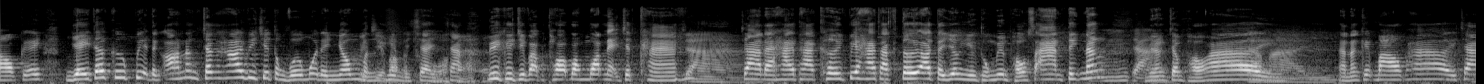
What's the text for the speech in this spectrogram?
បោកគេអីនិយាយទៅគឺពាក្យទាំងអស់ហ្នឹងអញ្ចឹងហើយវាជាទង្វើមួយដែលខ្ញុំមិនហ៊ានទៅចែកចាវាគឺជាវប្បធម៌របស់មាត់អ្នកចិត្តខាចាចាដែលហៅថាឃើញពាក្យហៅថាខ្ទើយឲ្យតែយើងយើងធំមានប្រុសស្អាតបន្តិចហ្នឹងមានចាំប្រុសហើយ អាហ្នឹងគេបោកហើយចា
